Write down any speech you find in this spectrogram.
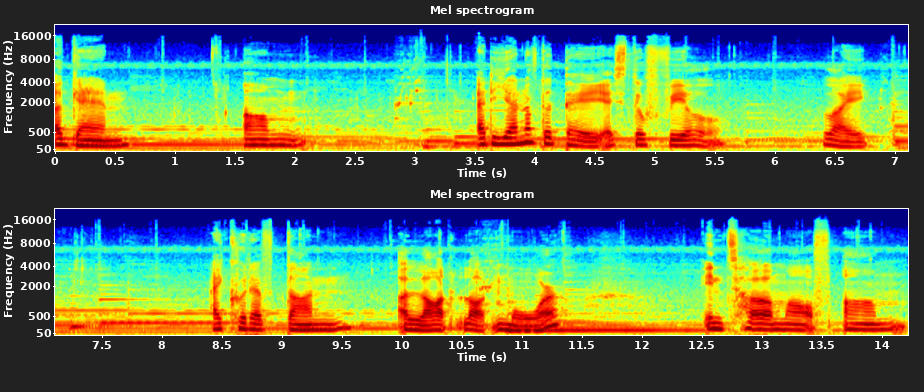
again um, at the end of the day, I still feel like I could have done a lot, lot more in term of um,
